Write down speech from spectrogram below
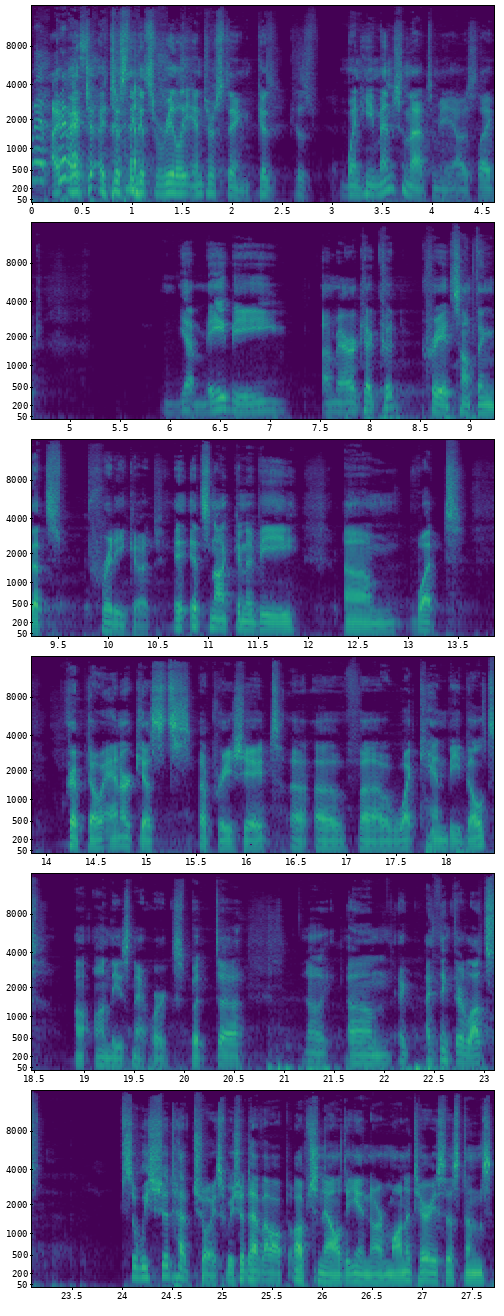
I, I, ju- I just think it's really interesting because when he mentioned that to me, I was like, yeah, maybe America could create something that's pretty good. It, it's not going to be um, what crypto anarchists appreciate uh, of uh, what can be built uh, on these networks, but uh, you um, I, I think there are lots so we should have choice. We should have op- optionality in our monetary systems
